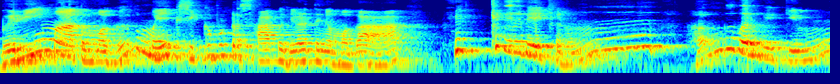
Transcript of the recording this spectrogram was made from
ಬರೀ ಮಾತು ಮಗದ ಮೈಕ್ ಸಿಕ್ಕಿಬಿಟ್ರೆ ಸಾಕು ಹೇಳ್ತೇನೆ ಮಗ. ಹಿಕ್ಕಿ ಬರಬೇಕೇನು ಹಂಗೆ ಬರಬೇಕೇನು.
